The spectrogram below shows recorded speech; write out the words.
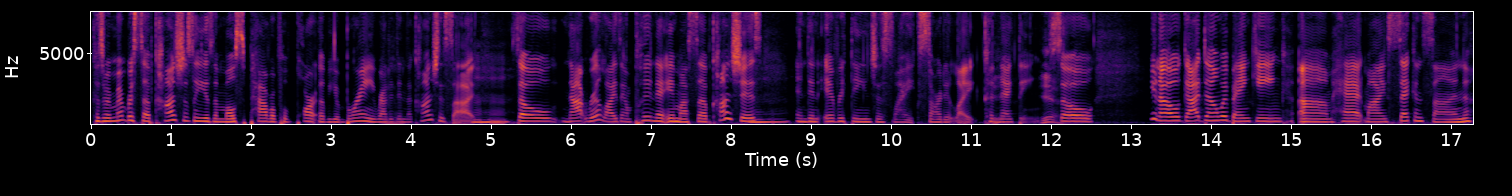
Because remember, subconsciously is the most powerful part of your brain rather than the conscious side. Mm-hmm. So, not realizing I'm putting it in my subconscious, Mm-hmm. and then everything just like started like connecting. Yeah. So, you know, got done with banking, um, had my second son.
